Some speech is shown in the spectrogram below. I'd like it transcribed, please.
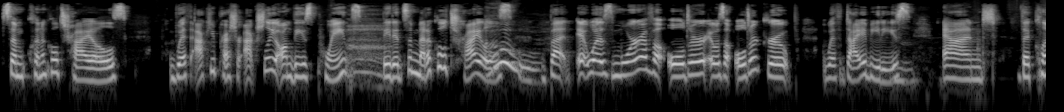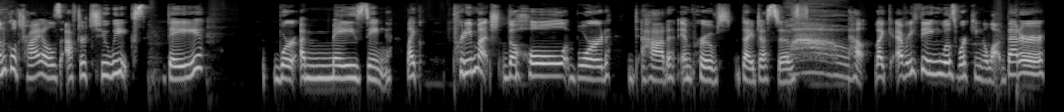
some clinical trials with acupressure actually on these points. They did some medical trials, Ooh. but it was more of an older, it was an older group with diabetes Mhm. and the clinical trials after 2 weeks, they were amazing. Like pretty much the whole board had improved digestive Wow. health. Like everything was working a lot better.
